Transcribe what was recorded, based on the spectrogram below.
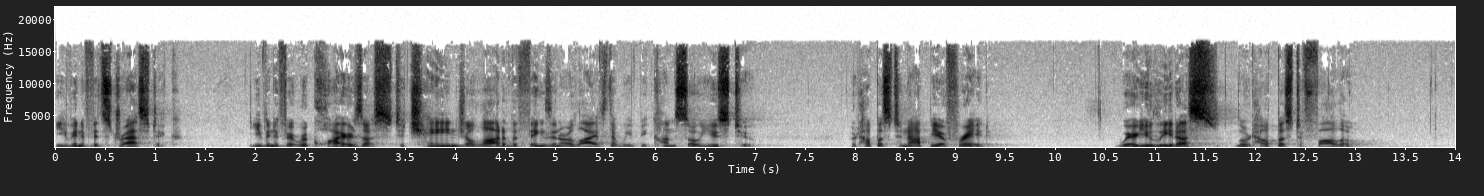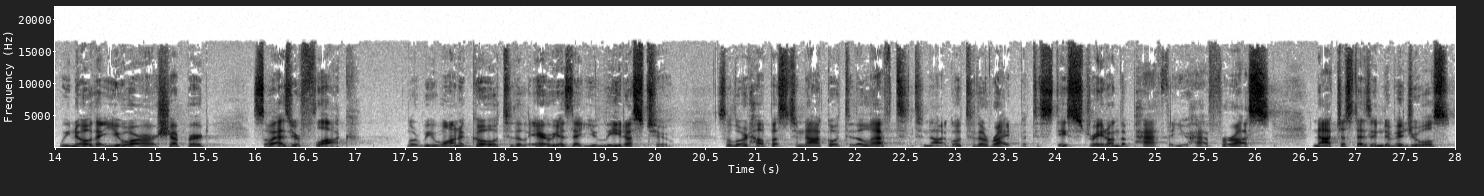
even if it's drastic, even if it requires us to change a lot of the things in our lives that we've become so used to. Lord, help us to not be afraid. Where you lead us, Lord, help us to follow. We know that you are our shepherd, so as your flock, Lord, we want to go to the areas that you lead us to. So, Lord, help us to not go to the left, to not go to the right, but to stay straight on the path that you have for us, not just as individuals,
